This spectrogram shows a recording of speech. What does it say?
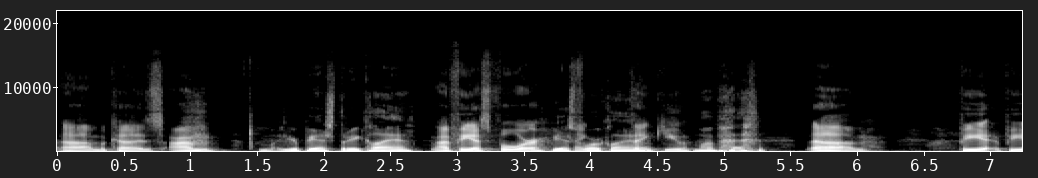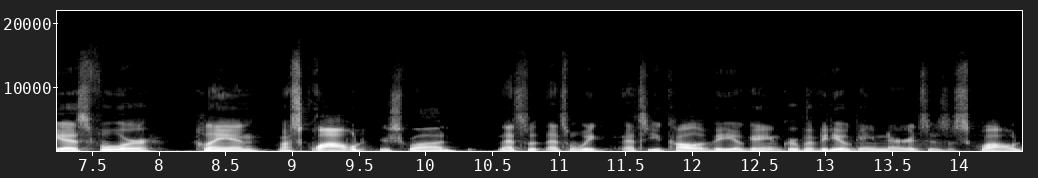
um, because I'm Your PS3 clan, my PS4 PS4 thank, clan. Thank you. My bad. Um, P- PS4 clan, my squad. Your squad. That's what that's what we that's what you call a video game group of video game nerds is a squad.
